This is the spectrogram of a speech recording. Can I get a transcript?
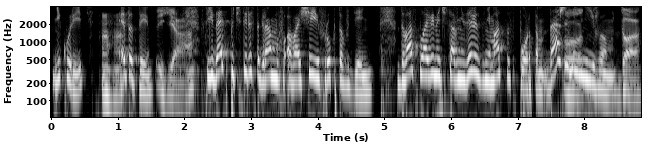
Не курить. Ага. Это ты. Я. Съедать по 400 граммов овощей и фруктов в день. Два с половиной часа в неделю заниматься спортом, даже Э, ленивым. Да,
